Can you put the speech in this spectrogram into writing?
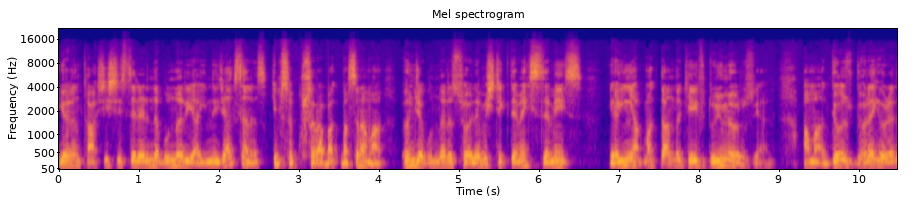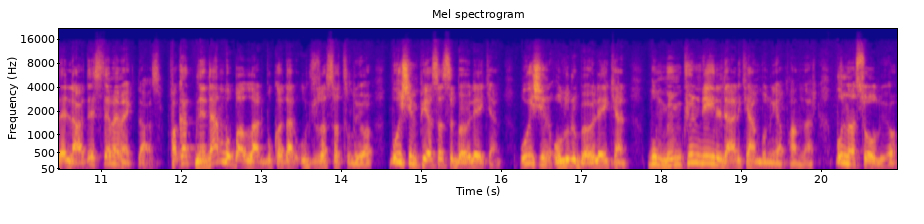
yarın tahşiş listelerinde bunları yayınlayacaksanız kimse kusura bakmasın ama önce bunları söylemiştik demek istemeyiz. Yayın yapmaktan da keyif duymuyoruz yani. Ama göz göre göre de lades dememek lazım. Fakat neden bu ballar bu kadar ucuza satılıyor? Bu işin piyasası böyleyken, bu işin oluru böyleyken, bu mümkün değil derken bunu yapanlar. Bu nasıl oluyor?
